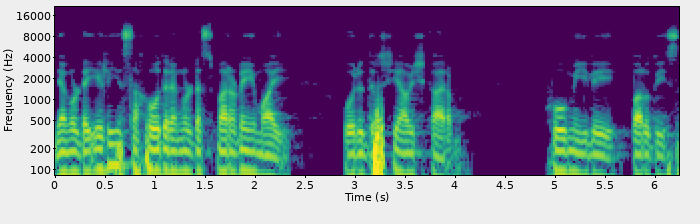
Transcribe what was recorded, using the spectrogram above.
ഞങ്ങളുടെ എളിയ സഹോദരങ്ങളുടെ സ്മരണയുമായി ഒരു ദൃശ്യാവിഷ്കാരം. ഭൂമിയിലെ പറുദീസ.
